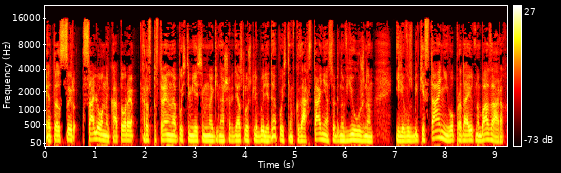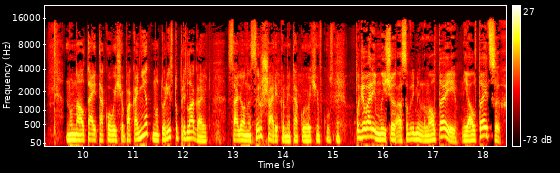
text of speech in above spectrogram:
это сыр соленый, который распространен, допустим, если многие наши радиослушатели были, допустим, в Казахстане, особенно в Южном, или в Узбекистане, его продают на базарах. Ну, на Алтае такого еще пока нет, но туристу предлагают соленый сыр шариками такой очень вкусный. Поговорим мы еще о современном Алтае и алтайцах.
